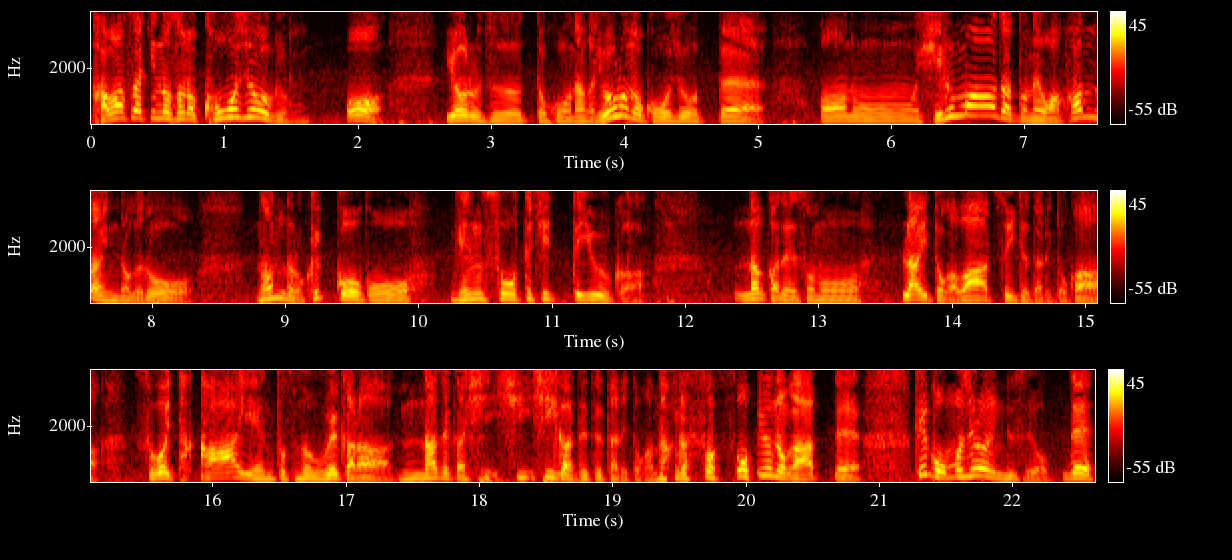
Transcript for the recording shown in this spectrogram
川崎のその工場群を夜ずっとこう、なんか夜の工場って、あのー、昼間だとね、わかんないんだけど、なんだろう、結構こう、幻想的っていうか、なんかね、その、ライトがわーついてたりとか、すごい高い煙突の上から、なぜか火、火、が出てたりとか、なんかそう、そういうのがあって、結構面白いんですよ。で、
